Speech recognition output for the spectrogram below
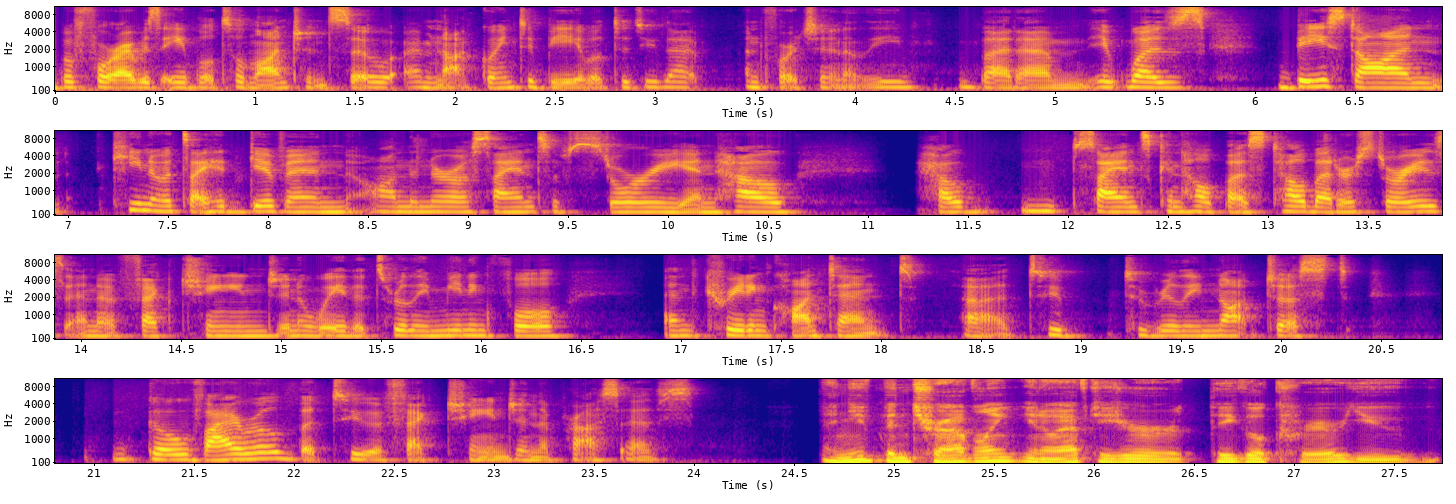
before I was able to launch. And so I'm not going to be able to do that, unfortunately. But um, it was based on keynotes I had given on the neuroscience of story and how how science can help us tell better stories and affect change in a way that's really meaningful and creating content uh, to to really not just go viral but to affect change in the process. And you've been traveling, you know, after your legal career, you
